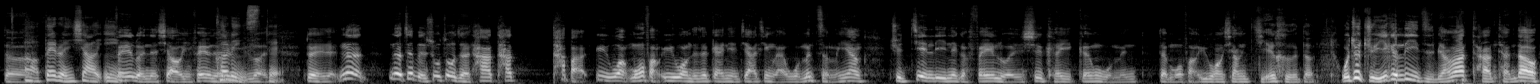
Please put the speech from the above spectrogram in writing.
的哦，飞轮效应，飞轮的效应，飞轮的理论，对对对。那那这本书作者他他他把欲望模仿欲望的这个概念加进来，我们怎么样去建立那个飞轮是可以跟我们的模仿欲望相结合的？我就举一个例子，比方说他谈谈到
